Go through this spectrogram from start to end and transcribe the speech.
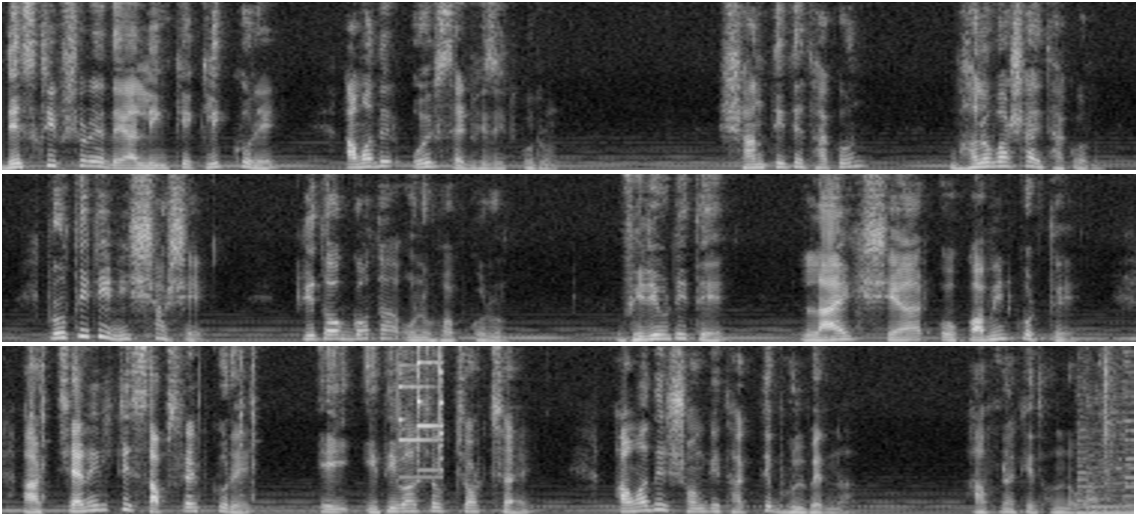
ডেসক্রিপশনে দেয়া লিঙ্কে ক্লিক করে আমাদের ওয়েবসাইট ভিজিট করুন। শান্তিতে থাকুন, ভালোবাসায় থাকুন, প্রতিটি নিঃশ্বাসে কৃতজ্ঞতা অনুভব করুন। ভিডিওটিতে লাইক শেয়ার ও কমেন্ট করতে আর চ্যানেলটি সাবস্ক্রাইব করে এই ইতিবাচক চর্চায় আমাদের সঙ্গে থাকতে ভুলবেন না। আপনাকে ধন্যবাদ।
